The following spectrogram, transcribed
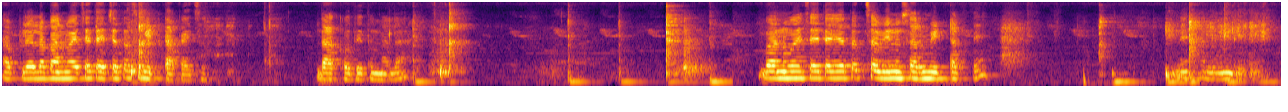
आपल्याला बनवायचं आहे त्याच्यातच मीठ टाकायचं. दाखवते तुम्हाला. बनवायचं आहे त्याच्यातच चवीनुसार मीठ टाकते. आणि हलवून घेते.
